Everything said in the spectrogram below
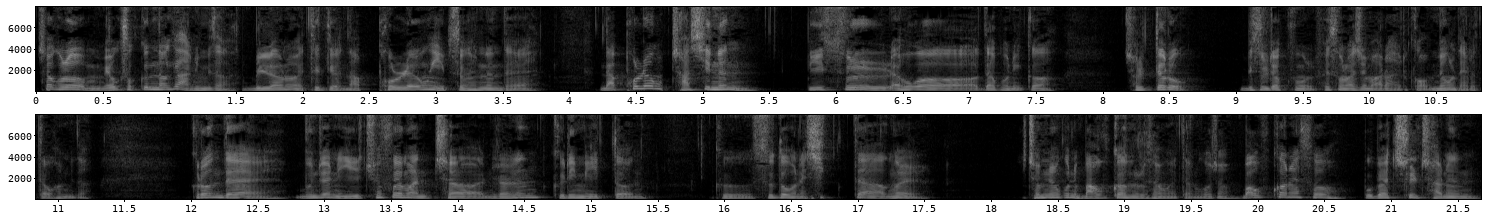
자 그럼 여기서 끝난 게 아닙니다. 밀라노에 드디어 나폴레옹이 입성했는데 나폴레옹 자신은 미술 애호가다 보니까 절대로 미술 작품을 훼손하지 마라 이렇게 엄명을 내렸다고 합니다. 그런데 문제는 이 최후의 만찬이라는 그림이 있던 그 수도원의 식당을 점령군이 마국간으로 사용했다는 거죠. 마국간에서 뭐 며칠 자는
